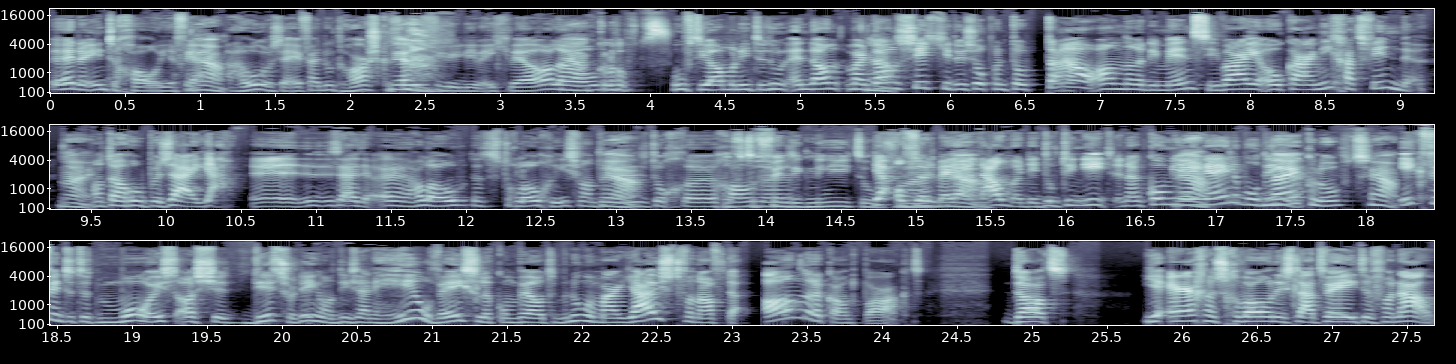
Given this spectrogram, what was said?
hè, erin te gooien. Van, ja, Ja. hoor eens even, hij doet hartstikke veel Ja. voor jullie, weet je wel. Hallo. Ja, klopt. Hoeft hij allemaal niet te doen. En dan, maar dan zit je dus op een totaal andere dimensie... waar je elkaar niet gaat vinden. Nee. Want dan roepen zij, ja, eh, zij, eh, hallo, dat is toch logisch? Want eh, toch eh, Of gewoon... dat vind ik niet. Of, ja, of dan ben je, ja. nou, maar dit doet hij niet. En dan kom je in een heleboel dingen. Nee, klopt. Ja. Ik vind het het mooist als je dit soort dingen, want die zijn heel wezenlijk om wel te benoemen, maar juist vanaf de andere kant pakt, dat je ergens gewoon eens laat weten van, nou,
